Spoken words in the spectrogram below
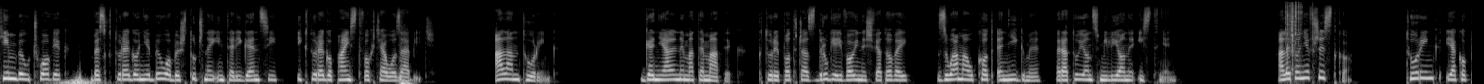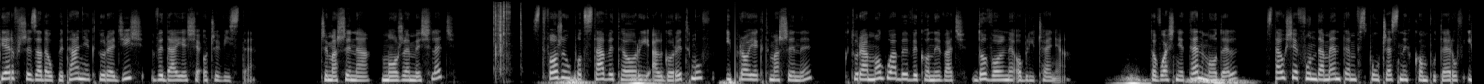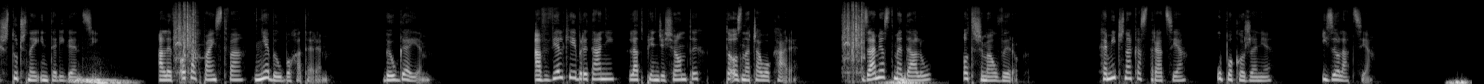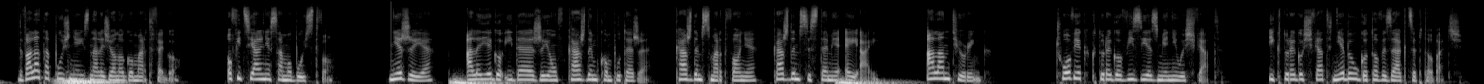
Kim był człowiek, bez którego nie byłoby sztucznej inteligencji i którego państwo chciało zabić? Alan Turing. Genialny matematyk, który podczas II wojny światowej złamał kod enigmy, ratując miliony istnień. Ale to nie wszystko. Turing jako pierwszy zadał pytanie, które dziś wydaje się oczywiste. Czy maszyna może myśleć? Stworzył podstawy teorii algorytmów i projekt maszyny, która mogłaby wykonywać dowolne obliczenia. To właśnie ten model stał się fundamentem współczesnych komputerów i sztucznej inteligencji. Ale w oczach państwa nie był bohaterem. Był gejem. A w Wielkiej Brytanii lat 50. to oznaczało karę. Zamiast medalu otrzymał wyrok. Chemiczna kastracja, upokorzenie, izolacja. Dwa lata później znaleziono go martwego. Oficjalnie samobójstwo. Nie żyje, ale jego idee żyją w każdym komputerze, każdym smartfonie, każdym systemie AI. Alan Turing. Człowiek, którego wizje zmieniły świat i którego świat nie był gotowy zaakceptować.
